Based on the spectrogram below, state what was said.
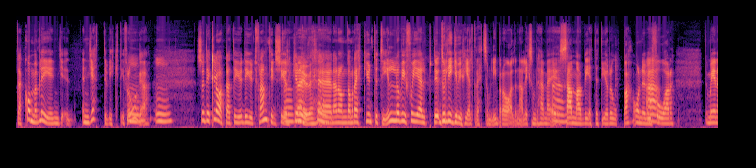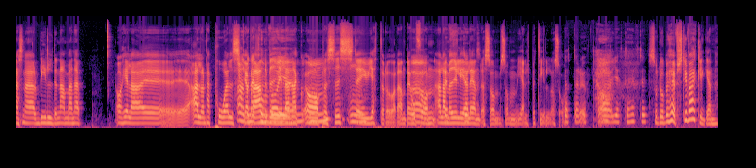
Det kommer bli en, en jätteviktig fråga. Mm. Mm. Så det är klart att det är, det är ju ett framtidsyrke ja, nu. Eh, när de, de räcker ju inte till och vi får hjälp. Då ligger vi helt rätt som Liberalerna, liksom det här med ja. samarbetet i Europa. Och när vi ja. får de menar såna här bilderna med den här ja, hela, eh, alla de här polska Ja, brandbilarna. konvojen. Ja, Mm. precis. Det är ju jätterörande. Och Ja, från alla häftigt. möjliga länder som, som hjälper till och så. Stöttar upp. Ja, jättehäftigt. Så då behövs det ju verkligen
